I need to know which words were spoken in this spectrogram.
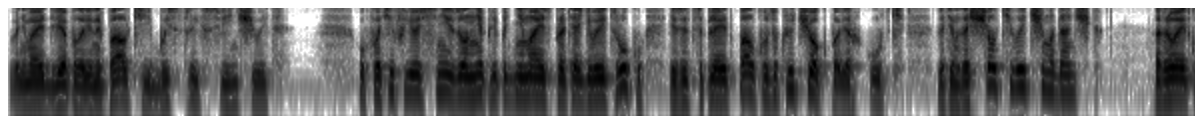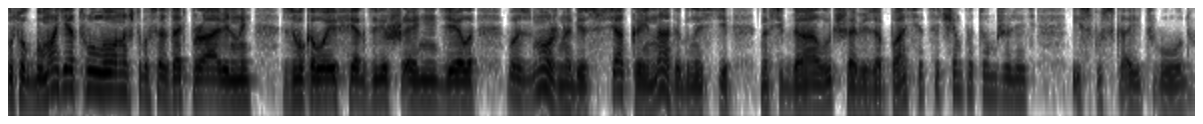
вынимает две половины палки и быстро их свинчивает. Ухватив ее снизу, он, не приподнимаясь, протягивает руку и зацепляет палку за крючок поверх куртки, затем защелкивает чемоданчик отрывает кусок бумаги от рулона, чтобы создать правильный звуковой эффект завершения дела, возможно, без всякой надобности, но всегда лучше обезопаситься, чем потом жалеть, и спускает воду.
